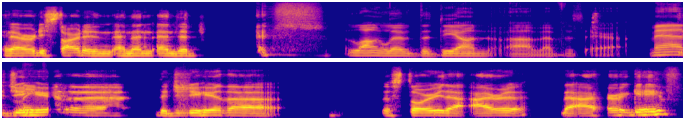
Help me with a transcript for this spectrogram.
it already started and, and then ended. Long live the Dion uh, Memphis era, man. Did you like- hear the? Did you hear the the story that Ira that Ira gave?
